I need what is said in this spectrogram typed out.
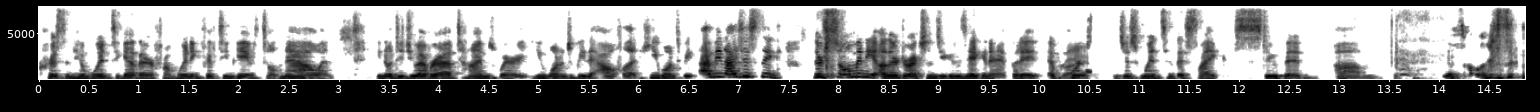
Khris and him went together from winning 15 games till now and you know did you ever have times where you wanted to be the alpha and he wanted to be I mean I just think there's so many other directions you could have taken it but it of right. course it just went to this like stupid um discourse.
